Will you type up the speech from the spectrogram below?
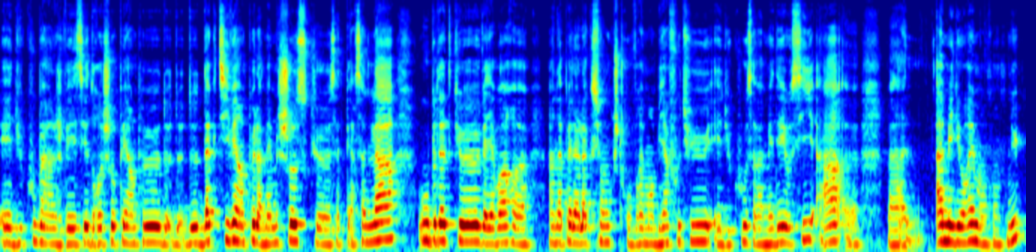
et du coup ben je vais essayer de rechoper un peu, d'activer de, un peu la même chose que cette personne-là, ou peut-être qu'il va y avoir euh, un appel à l'action que je trouve vraiment bien foutu, et du coup ça va m'aider aussi à ben, améliorer mon contenu.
